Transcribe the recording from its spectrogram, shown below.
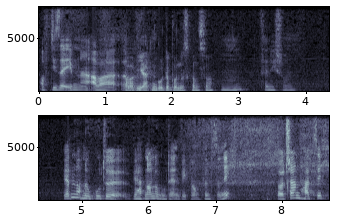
auf dieser Ebene, aber, ähm, Aber wir hatten gute Bundeskanzler. finde ich schon. Wir hatten noch eine gute, wir hatten noch eine gute Entwicklung, findest du nicht? Deutschland hat sich,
